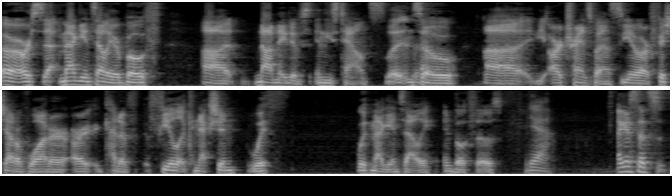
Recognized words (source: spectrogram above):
or, or Maggie and Sally are both uh, non-natives in these towns, and so uh, our transplants, you know, our fish out of water, are kind of feel a connection with with Maggie and Sally in both those. Yeah. I guess that's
